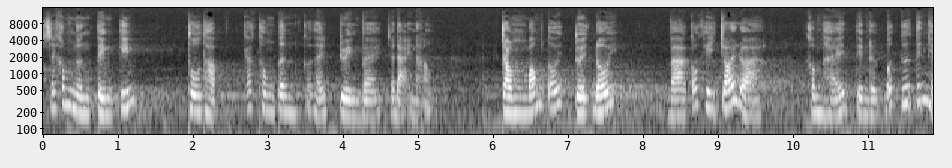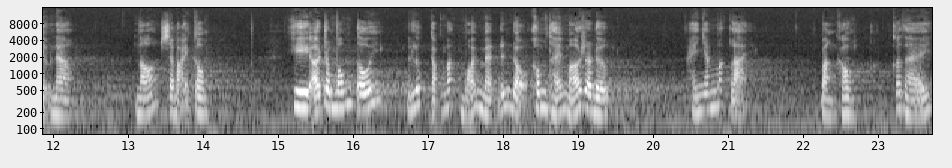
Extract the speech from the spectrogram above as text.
sẽ không ngừng tìm kiếm, thu thập các thông tin có thể truyền về cho đại não. Trong bóng tối tuyệt đối và có khi chói lòa, không thể tìm được bất cứ tín hiệu nào. Nó sẽ bãi công. Khi ở trong bóng tối, đến lúc cặp mắt mỏi mệt đến độ không thể mở ra được, hãy nhắm mắt lại. Bằng không, có thể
